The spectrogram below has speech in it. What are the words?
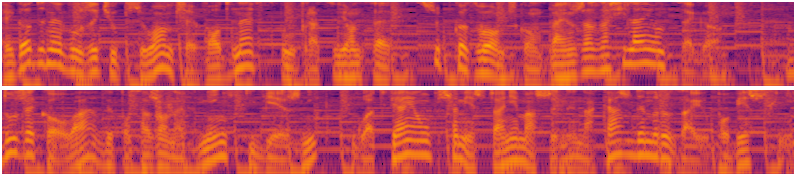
Wygodne w użyciu przyłącze wodne współpracujące z szybkozłączką węża zasilającego. Duże koła wyposażone w miękki bieżnik ułatwiają przemieszczanie maszyny na każdym rodzaju powierzchni.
